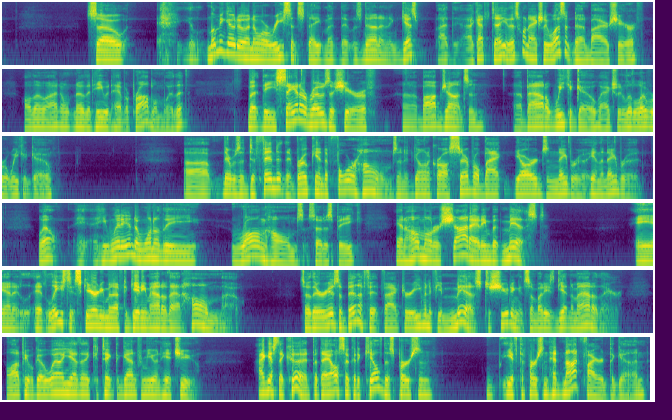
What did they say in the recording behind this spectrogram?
So let me go to a more recent statement that was done, and I guess I, I got to tell you this one actually wasn't done by our sheriff, although I don't know that he would have a problem with it. But the Santa Rosa sheriff, uh, Bob Johnson, about a week ago, actually a little over a week ago, uh, there was a defendant that broke into four homes and had gone across several backyards and neighborhood in the neighborhood. Well, he went into one of the wrong homes, so to speak, and a homeowner shot at him but missed. And at, at least it scared him enough to get him out of that home, though. So there is a benefit factor, even if you miss, to shooting at somebody is getting them out of there. A lot of people go, well, yeah, they could take the gun from you and hit you. I guess they could, but they also could have killed this person if the person had not fired the gun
